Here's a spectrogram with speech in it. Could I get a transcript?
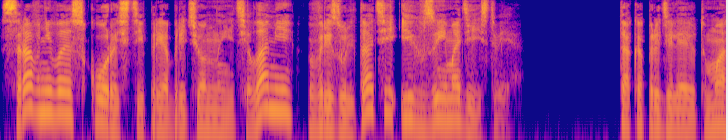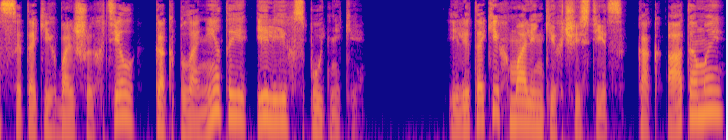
сравнивая скорости, приобретенные телами в результате их взаимодействия. Так определяют массы таких больших тел, как планеты или их спутники или таких маленьких частиц, как атомы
